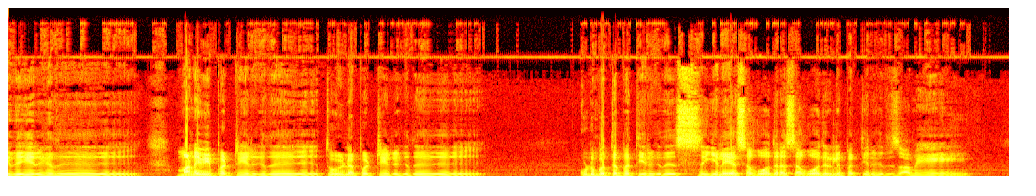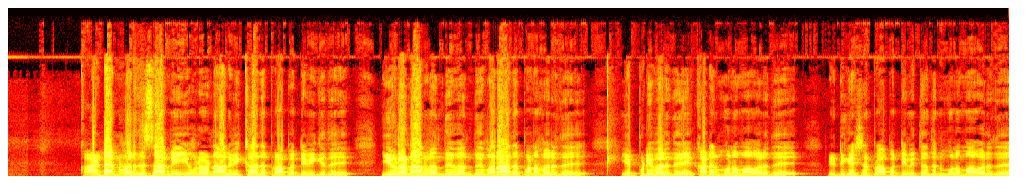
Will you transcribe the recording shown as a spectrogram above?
இது இருக்குது. மனைவி பற்றி இருக்குது தொழிலை பற்றி இருக்குது குடும்பத்தை பற்றி இருக்குது இளைய சகோதர சகோதரிகளை பற்றி இருக்குது சாமி. கடன் வருது சாமி. இவ்வளோ நாள் விற்காத ப்ராப்பர்ட்டி விற்குது இவ்வளோ நாள் வந்து வந்து வராத பணம் வருது. எப்படி வருது? கடன் மூலமாக வருது. லிட்டிகேஷன் ப்ராப்பர்ட்டி விற்றதன் மூலமாக வருது.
